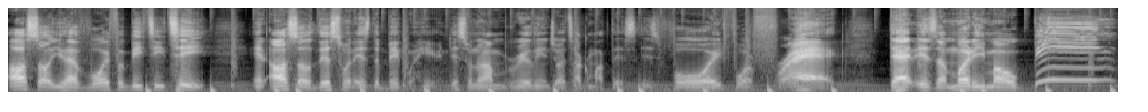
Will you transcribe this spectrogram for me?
Also, you have void for BTT. And also, this one is the big one here. This one I'm really enjoy talking about. This is void for frag. That is a muddy mo bing.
